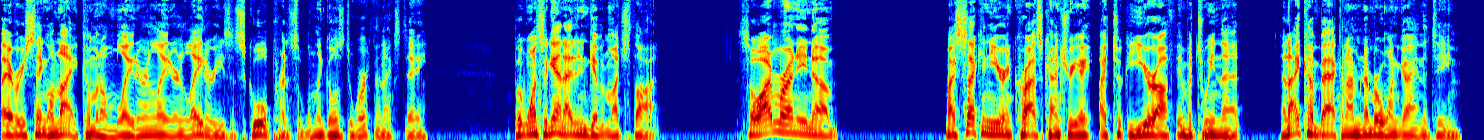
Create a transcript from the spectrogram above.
every single night, coming home later and later and later. He's a school principal and he goes to work the next day. But once again, I didn't give it much thought. So I'm running um, my second year in cross country. I, I took a year off in between that and I come back and I'm number one guy in the team,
